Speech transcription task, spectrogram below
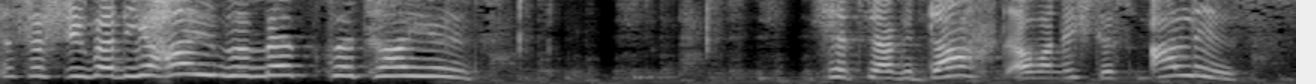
Das ist über die halbe Map verteilt. Ich hätte ja gedacht, aber nicht das alles.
